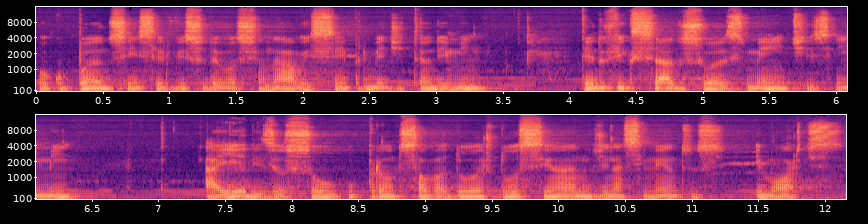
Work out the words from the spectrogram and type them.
ocupando-se em serviço devocional e sempre meditando em mim, tendo fixado suas mentes em mim, a eles eu sou o pronto salvador do oceano de nascimentos e mortes.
